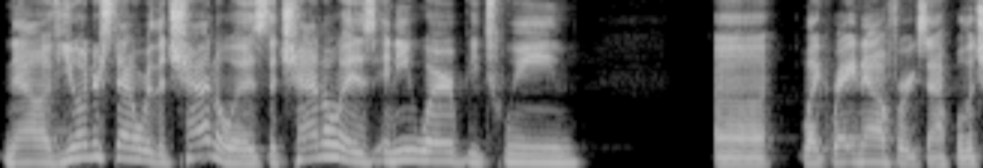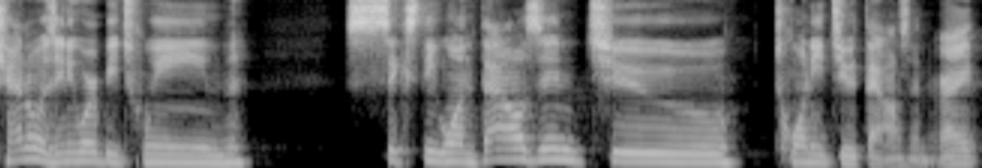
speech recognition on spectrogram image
Now, if you understand where the channel is, the channel is anywhere between, uh, like right now, for example, the channel is anywhere between 61,000 to 22,000, right?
